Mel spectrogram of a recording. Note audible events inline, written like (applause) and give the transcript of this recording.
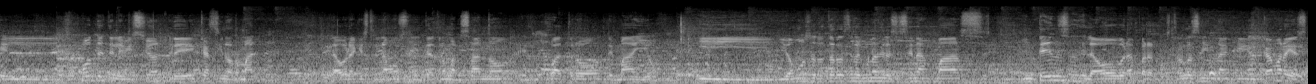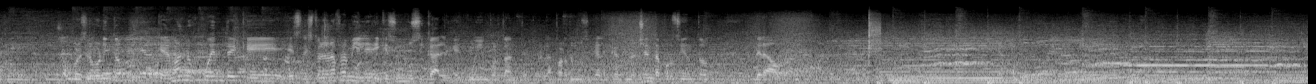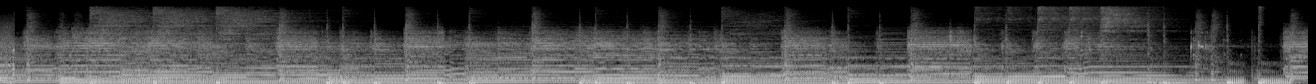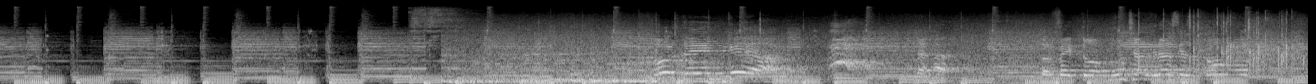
el spot de televisión de Casi Normal, la obra que estrenamos en el Teatro Marzano el 4 de mayo y, vamos a tratar de hacer algunas de las escenas más intensas de la obra para mostrarlas en, en cámara y hacer un comercial bonito que además nos cuente que es la historia de una familia y que es un musical, que es muy importante, pero la parte musical es casi el 80% de la obra. (laughs) Perfecto, muchas gracias a todos.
